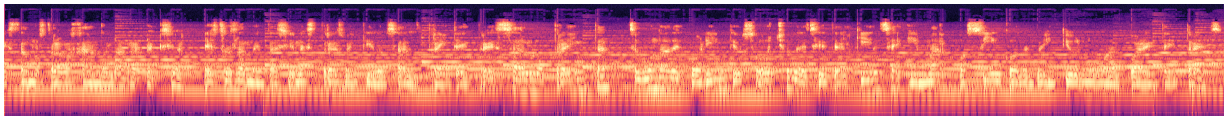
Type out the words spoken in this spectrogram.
estamos trabajando la reflexión. Esto es Lamentaciones 3:22 al 33, Salmo 30, Segunda de Corintios 8 del 7 al 15 y Marcos 5 del 21 al 43.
